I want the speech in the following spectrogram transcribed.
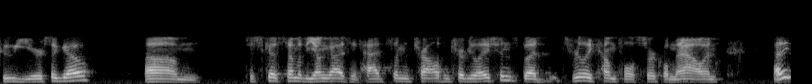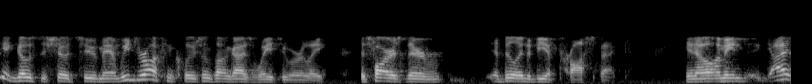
two years ago, um, just because some of the young guys have had some trials and tribulations, but it's really come full circle now, and I think it goes to show too, man. We draw conclusions on guys way too early as far as their ability to be a prospect. You know, I mean, guys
